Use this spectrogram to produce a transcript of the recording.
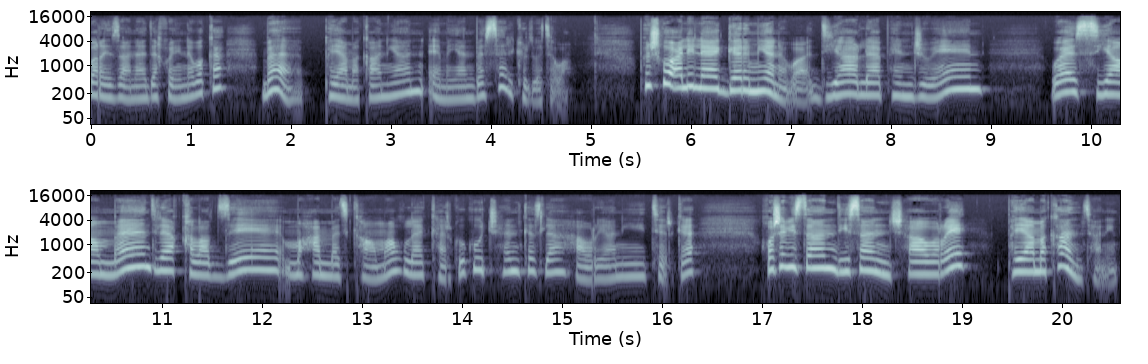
بەڕێزانە دەخوێنینەوە کە بە پەیامەکانیان ئێمەیان بەسەر کردوەتەوە پشکۆ عەلی لە گەرمیانەوە دیار لە پێنجوێن و سیامەند لە قەڵادزێ محەمەد کامەڵ لە کەرکوک و چەند کەس لە هاوڕێیانی تر کە خۆشەویستان دیسان چاوەڕێ پەیامەکانتانین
